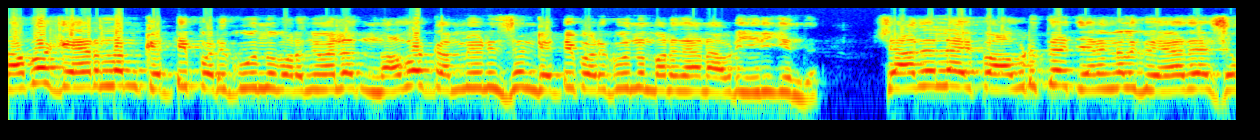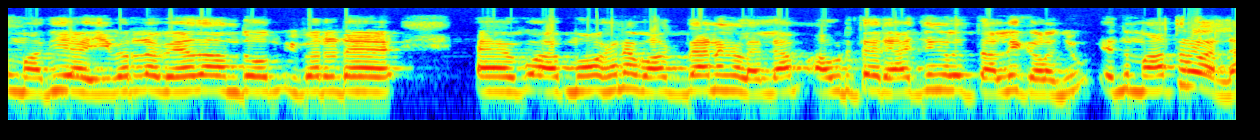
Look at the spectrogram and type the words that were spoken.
നവകേരളം കെട്ടിപ്പടുക്കൂ എന്ന് പറഞ്ഞ പോലെ നവ കമ്മ്യൂണിസം കെട്ടിപ്പടുക്കൂ എന്ന് പറഞ്ഞാണ് അവിടെ ഇരിക്കുന്നത്. പക്ഷെ അതല്ല ഇപ്പൊ അവിടുത്തെ ജനങ്ങൾക്ക് ഏകദേശം മതിയായി. ഇവരുടെ വേദാന്തവും ഇവരുടെ മോഹന വാഗ്ദാനങ്ങളെല്ലാം അവിടുത്തെ രാജ്യങ്ങൾ തള്ളിക്കളഞ്ഞു എന്ന് മാത്രമല്ല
